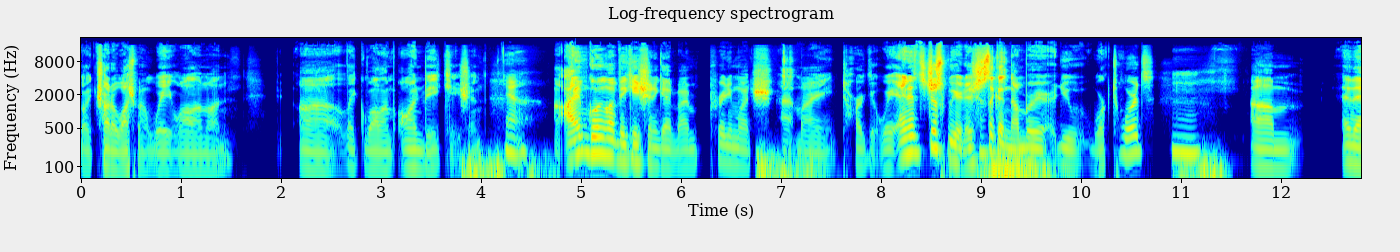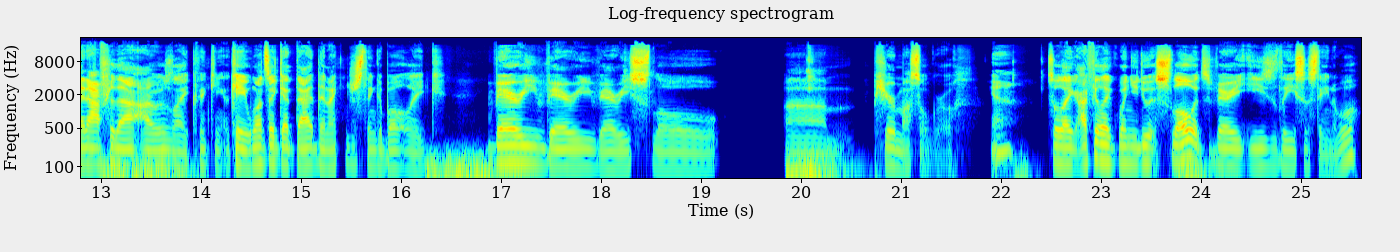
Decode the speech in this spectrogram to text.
like try to watch my weight while I'm on uh like while I'm on vacation. yeah I am going on vacation again, but I'm pretty much at my target weight. And it's just weird. It's just like a number you work towards. Mhm. Um, and then after that, I was like thinking, okay, once I get that, then I can just think about like very, very, very slow, um, pure muscle growth. yeah So like, I feel like when you do it slow, it's very easily sustainable.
